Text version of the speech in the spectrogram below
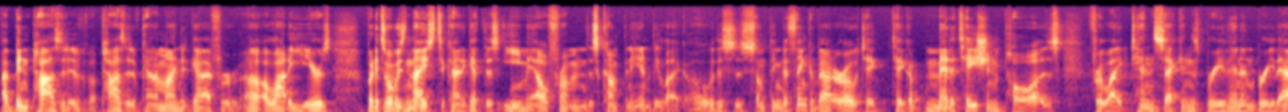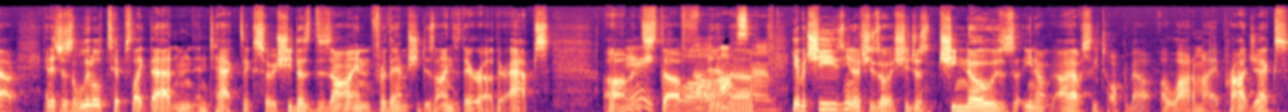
I've been positive, a positive kind of minded guy for uh, a lot of years, but it's always nice to kind of get this email from this company and be like, "Oh, this is something to think about," or "Oh, take take a meditation pause for like ten seconds, breathe in and breathe out," and it's just little tips like that and, and tactics. So she does design for them. She designs their uh, their apps. Um, and stuff. cool. Oh, and, uh, awesome. yeah, but she's you know she's she just she knows you know I obviously talk about a lot of my projects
